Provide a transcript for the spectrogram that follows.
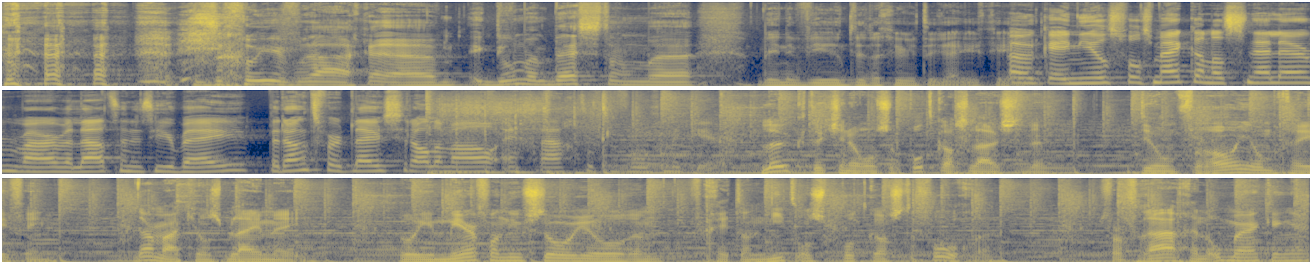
dat is een goede vraag. Uh, ik doe mijn best om uh, binnen 24 uur te reageren. Oké, okay, Niels, volgens mij kan dat sneller, maar we laten het hierbij. Bedankt voor het luisteren allemaal en graag tot de volgende keer. Leuk dat je naar onze podcast luisterde. Deel hem vooral in je omgeving. Daar maak je ons blij mee. Wil je meer van Nieuw Story horen? Vergeet dan niet onze podcast te volgen. Voor vragen en opmerkingen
